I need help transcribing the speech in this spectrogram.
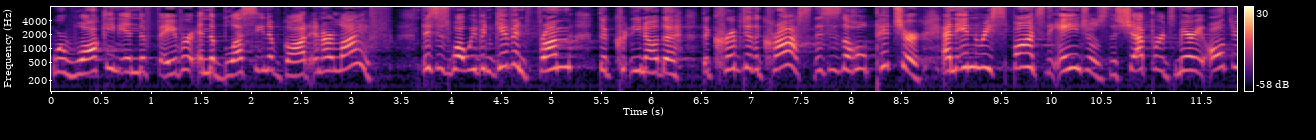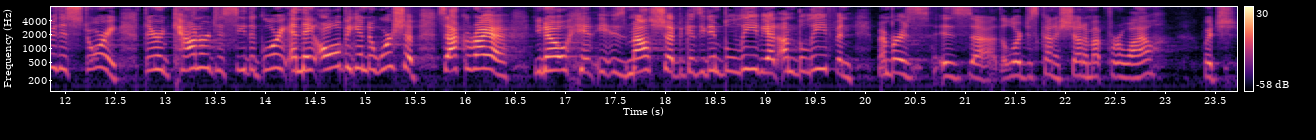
we're walking in the favor and the blessing of God in our life. This is what we've been given from the, you know, the, the crib to the cross. This is the whole picture. And in response, the angels, the shepherds, Mary, all through this story, they're encountered to see the glory and they all begin to worship. Zachariah, you know, his mouth shut because he didn't believe. He had unbelief. And remember, his, uh, the Lord just kind of shut him up for a while which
